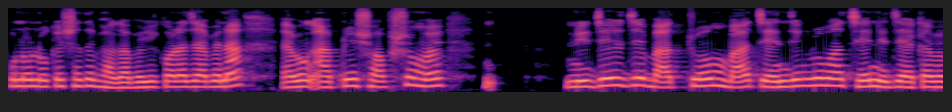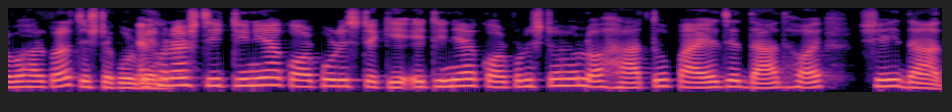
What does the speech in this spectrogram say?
কোনো লোকের সাথে ভাগাভাগি করা যাবে না এবং আপনি সবসময় নিজের যে বাথরুম বা চেঞ্জিং রুম আছে নিজে একা ব্যবহার করার চেষ্টা করবেন। এখন আসছি টিনিয়া কর্পোরেস্টে কি? এই টিনিয়া কর্পোরেস্টটা হলো হাত ও পায়ে যে দাঁত হয় সেই দাঁত।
